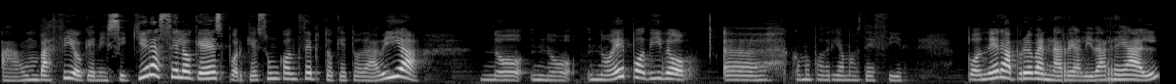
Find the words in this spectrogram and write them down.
a un vacío que ni siquiera sé lo que es porque es un concepto que todavía no, no, no he podido, uh, ¿cómo podríamos decir? Poner a prueba en la realidad real.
